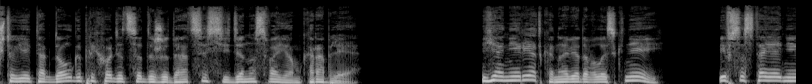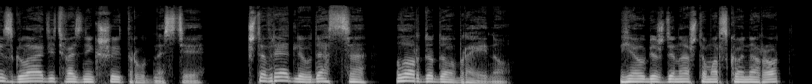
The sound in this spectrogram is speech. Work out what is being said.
что ей так долго приходится дожидаться, сидя на своем корабле. Я нередко наведывалась к ней и в состоянии сгладить возникшие трудности, что вряд ли удастся лорду Добрейну. Я убеждена, что морской народ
